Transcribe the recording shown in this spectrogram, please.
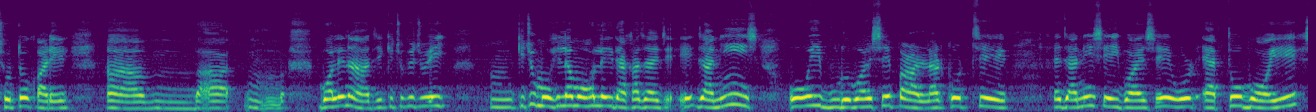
ছোট করে বা বলে না যে কিছু কিছু এই কিছু মহিলা মহলেই দেখা যায় যে, এ জানিস, ওই বুড়ো বয়সে পার্লার করছে জানিস এই বয়সে ওর এত বয়স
